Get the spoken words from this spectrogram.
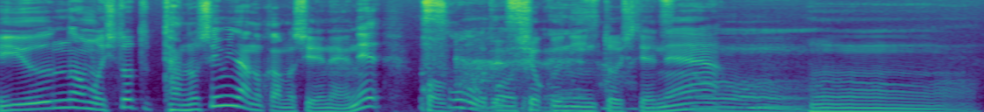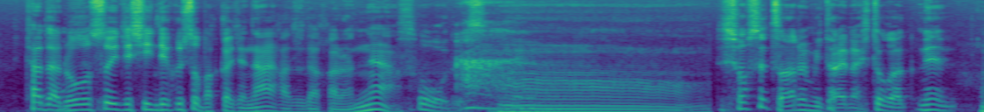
いうのも一つ楽しみなのかもしれないよね。こそうですね。この職人としてね。うただ老衰で死んでいく人ばっかりじゃないはずだからね。そうですうねん。諸説あるみたいな人がねあ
